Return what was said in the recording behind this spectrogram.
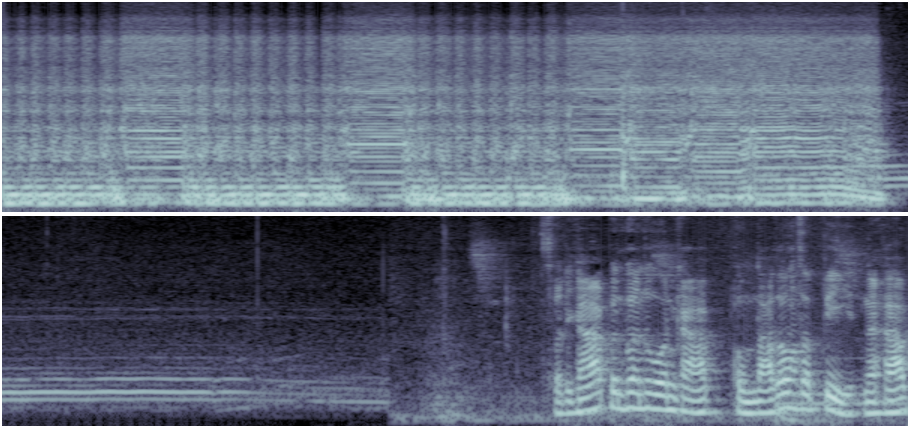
สวัสดีครับเพื่อนๆทุกคนครับ ผมดาวต้องสปีดนะครับ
